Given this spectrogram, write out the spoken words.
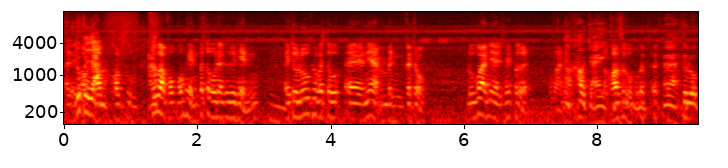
อันนี้ยกตัวอย่าง ความสูงคือว่าผมผมเห็นประตูเนี่ยคือเห็นอืมไอ้ตัวรู้คือประตูเออเนี่ยมันเป็นกระจก รู้ว่าเนี่ยใช้เปิดประมาณนี้เข้าใจความสูงเออสรุป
